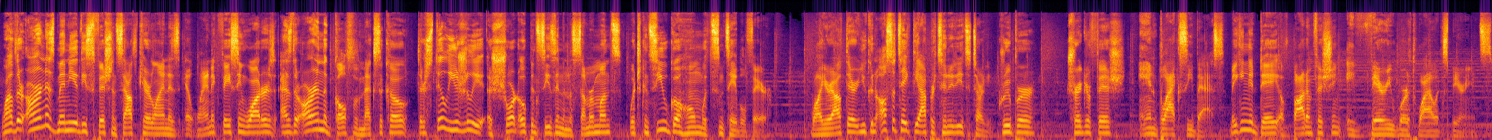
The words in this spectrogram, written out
While there aren't as many of these fish in South Carolina's Atlantic-facing waters as there are in the Gulf of Mexico, there's still usually a short open season in the summer months, which can see you go home with some table fare. While you're out there, you can also take the opportunity to target grouper, triggerfish, and black sea bass, making a day of bottom fishing a very worthwhile experience.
